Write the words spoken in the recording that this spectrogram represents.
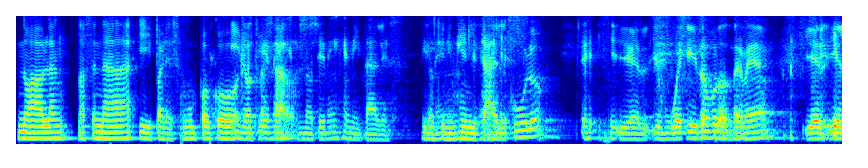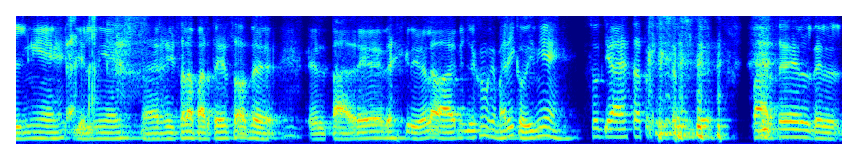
no hablan, no hacen nada y parecen un poco y no Tienen, no tienen genitales. no tienen genitales. el culo y, el, y, un huequito por donde vean y el, y el nie, y el nie. Me da risa la parte esa donde el padre describe la vaina y yo como que, marico, di nie. Eso ya está perfectamente parte del, del,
